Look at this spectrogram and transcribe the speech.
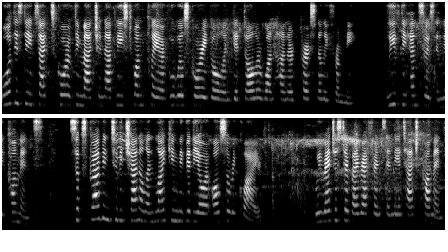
What is the exact score of the match and at least one player who will score a goal and get $100 personally from me? Leave the answers in the comments. Subscribing to the channel and liking the video are also required. We register by reference in the attached comment,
